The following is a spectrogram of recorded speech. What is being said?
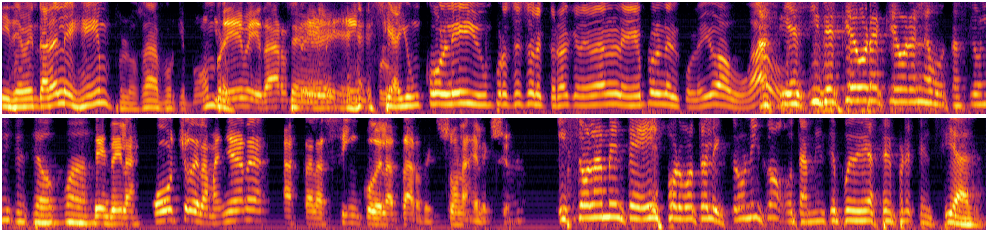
Y deben dar el ejemplo, o sea, porque, hombre. Debe darse el ejemplo. Si hay un colegio y un proceso electoral que debe dar el ejemplo, el del colegio de abogados. Así es. ¿Y de qué hora a qué hora es la votación, licenciado Juan? Desde las 8 de la mañana hasta las 5 de la tarde son las elecciones. ¿Y solamente es por voto electrónico o también se puede hacer presencial?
